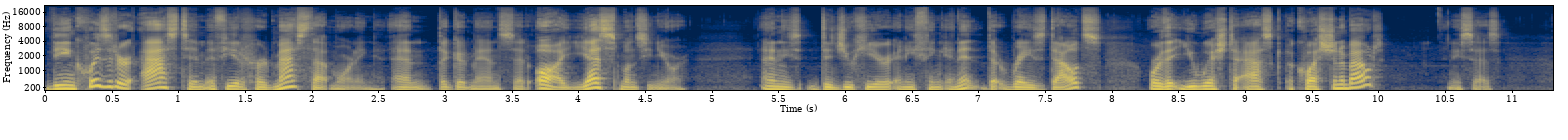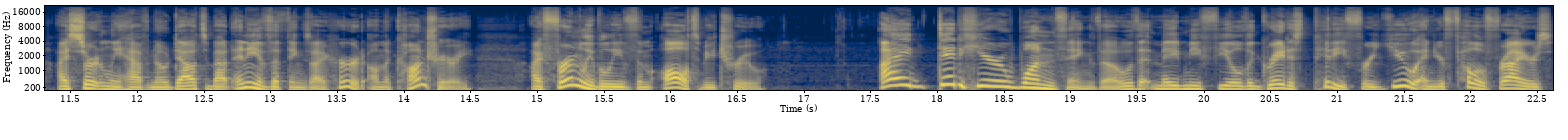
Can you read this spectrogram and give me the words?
the inquisitor asked him if he had heard mass that morning and the good man said oh yes monsignor and Did you hear anything in it that raised doubts or that you wish to ask a question about? And he says, I certainly have no doubts about any of the things I heard. On the contrary, I firmly believe them all to be true. I did hear one thing, though, that made me feel the greatest pity for you and your fellow friars,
